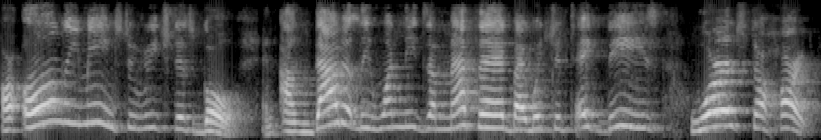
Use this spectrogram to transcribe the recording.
are only means to reach this goal. And undoubtedly, one needs a method by which to take these words to heart.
